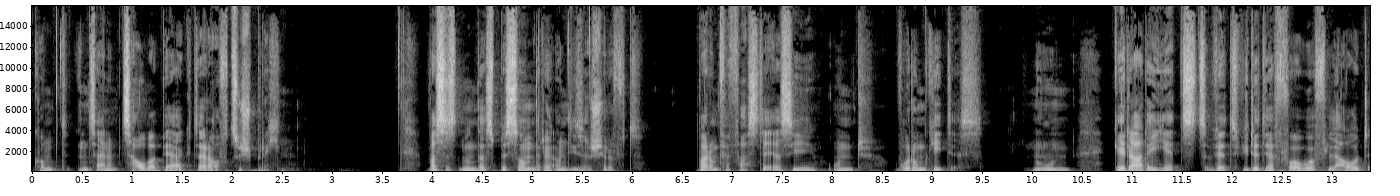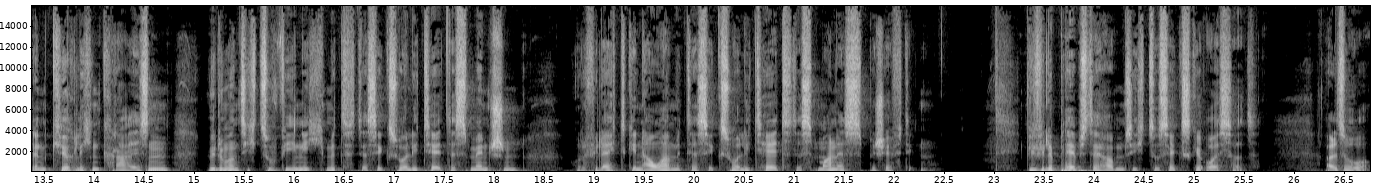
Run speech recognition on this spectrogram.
kommt in seinem Zauberberg darauf zu sprechen. Was ist nun das Besondere an dieser Schrift? Warum verfasste er sie und worum geht es? Nun, gerade jetzt wird wieder der Vorwurf laut, in kirchlichen Kreisen würde man sich zu wenig mit der Sexualität des Menschen oder vielleicht genauer mit der Sexualität des Mannes beschäftigen. Wie viele Päpste haben sich zu Sex geäußert? Also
